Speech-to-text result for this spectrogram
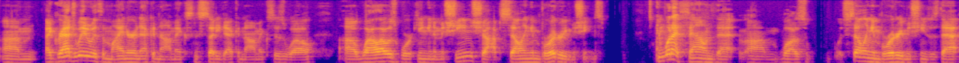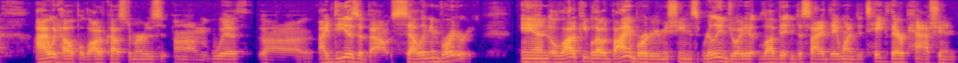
Um, I graduated with a minor in economics and studied economics as well uh, while I was working in a machine shop selling embroidery machines. And what I found that um, was selling embroidery machines is that I would help a lot of customers um, with uh, ideas about selling embroidery. And a lot of people that would buy embroidery machines really enjoyed it, loved it, and decided they wanted to take their passion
